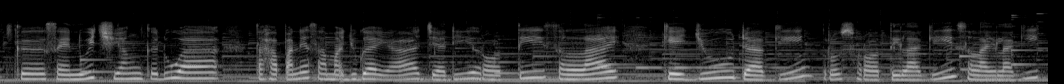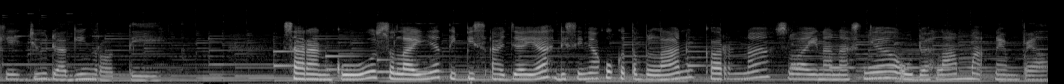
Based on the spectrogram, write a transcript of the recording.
Lanjut ke sandwich yang kedua. Tahapannya sama juga ya. Jadi roti, selai, keju, daging, terus roti lagi, selai lagi, keju, daging, roti. Saranku, selainya tipis aja ya. Di sini aku ketebelan karena selai nanasnya udah lama nempel.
